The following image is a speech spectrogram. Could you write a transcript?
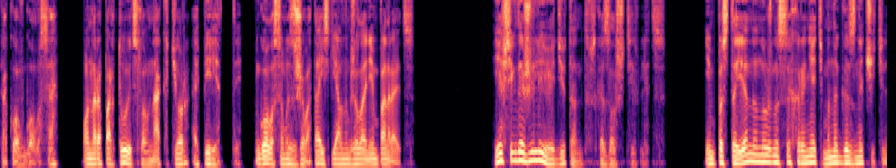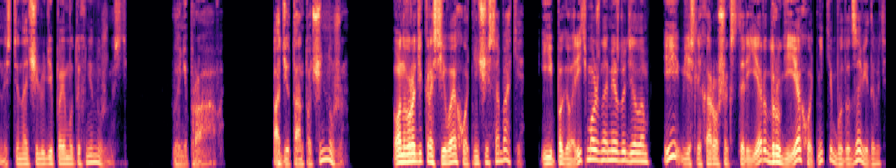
«Каков голос, а? Он рапортует, словно актер оперетты, голосом из живота и с явным желанием понравиться». «Я всегда жалею адъютантов», — сказал Штирлиц. Им постоянно нужно сохранять многозначительность, иначе люди поймут их ненужность. Вы не правы. Адъютант очень нужен. Он вроде красивой охотничьей собаки. И поговорить можно между делом, и, если хороший экстерьер, другие охотники будут завидовать.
